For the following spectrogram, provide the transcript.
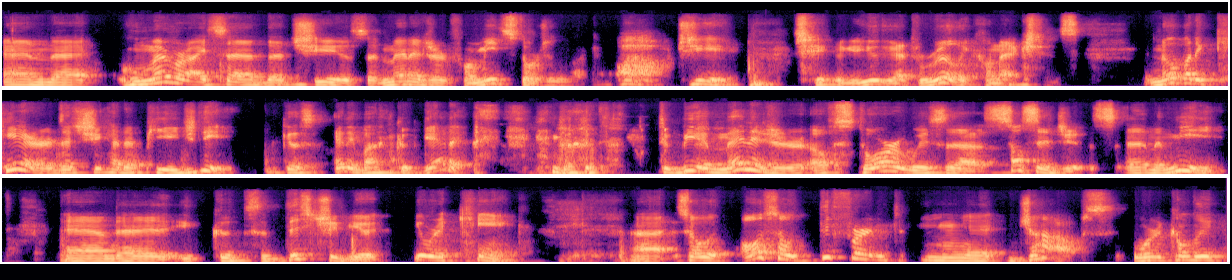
And uh, whomever I said that she is a manager for meat stores, was like, "Wow, gee, she, you get really connections." Nobody cared that she had a PhD because anybody could get it. to be a manager of store with uh, sausages and meat and uh, could distribute, you were a king. Uh, so also different mm, jobs were complete.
